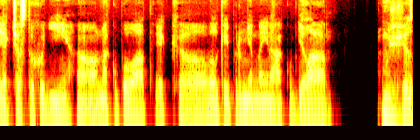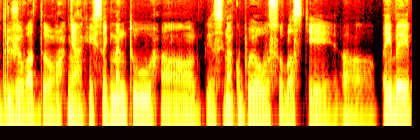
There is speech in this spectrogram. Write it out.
jak často chodí nakupovat, jak velký průměrný nákup dělá, můžeš je združovat do nějakých segmentů, si nakupují z oblasti baby,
